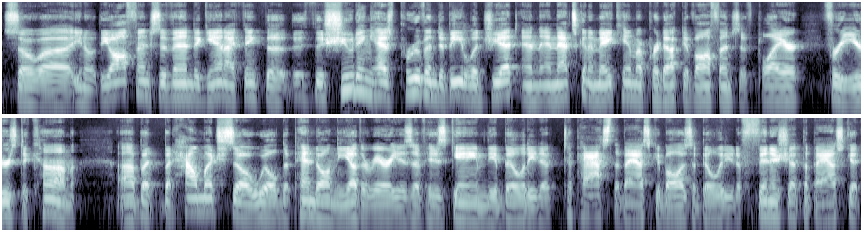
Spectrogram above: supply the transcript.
So uh, you know the offensive end again. I think the, the, the shooting has proven to be legit, and, and that's going to make him a productive offensive player for years to come. Uh, but but how much so will depend on the other areas of his game: the ability to, to pass the basketball, his ability to finish at the basket,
